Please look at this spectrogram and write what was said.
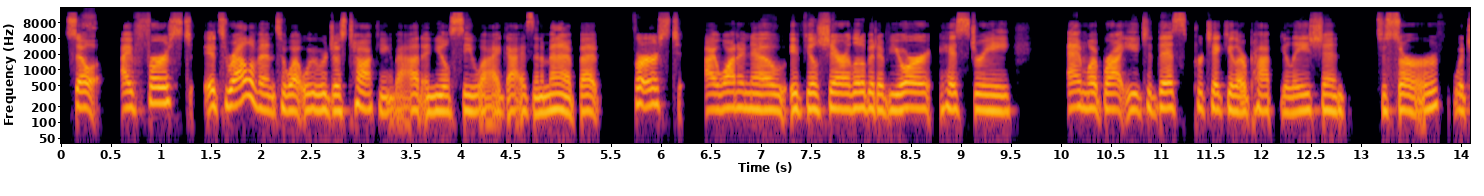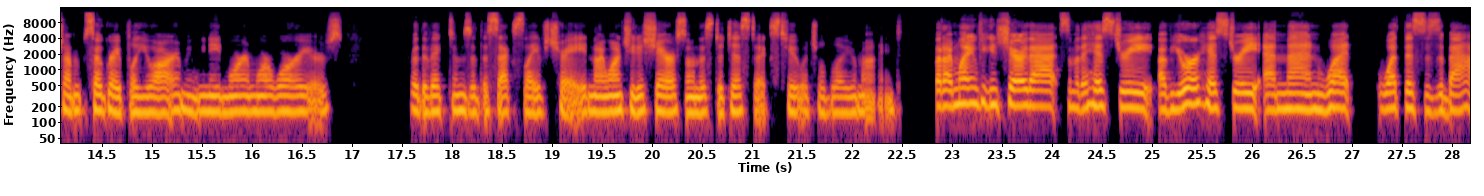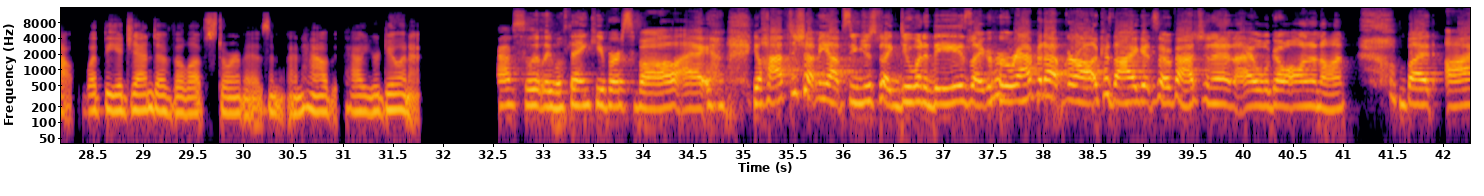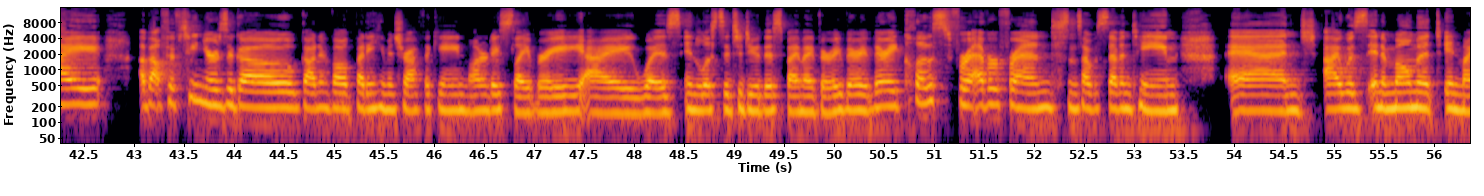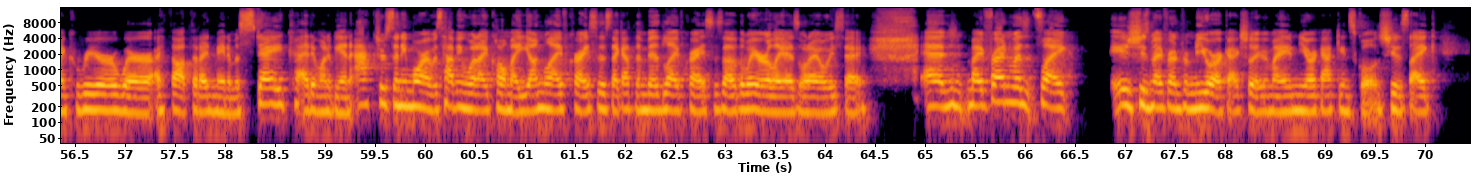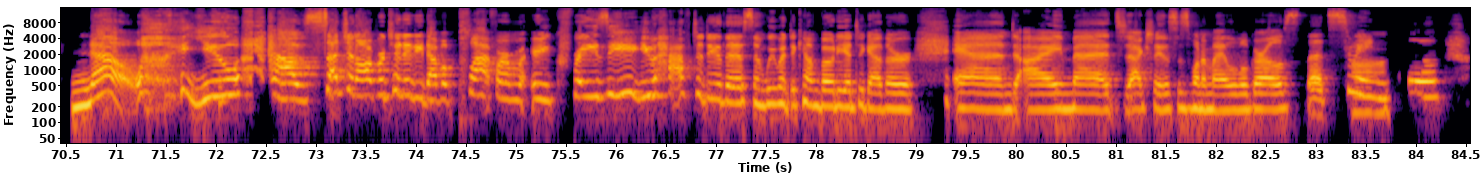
So I first, it's relevant to what we were just talking about, and you'll see why, guys, in a minute. But first, I want to know if you'll share a little bit of your history and what brought you to this particular population to serve, which I'm so grateful you are. I mean, we need more and more warriors for the victims of the sex slave trade. And I want you to share some of the statistics too, which will blow your mind. But I'm wondering if you can share that, some of the history of your history, and then what what this is about, what the agenda of the Love Storm is, and, and how how you're doing it. Absolutely. Well, thank you. First of all, I you'll have to shut me up. So you just like do one of these, like wrap it up, girl, because I get so passionate and I will go on and on. But I about 15 years ago got involved fighting human trafficking modern day slavery i was enlisted to do this by my very very very close forever friend since i was 17 and i was in a moment in my career where i thought that i'd made a mistake i didn't want to be an actress anymore i was having what i call my young life crisis i got the midlife crisis out of the way early is what i always say and my friend was like she's my friend from new york actually my new york acting school and she was like no, you have such an opportunity to have a platform. Are you crazy? You have to do this. And we went to Cambodia together and I met, actually, this is one of my little girls. That's sweet.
